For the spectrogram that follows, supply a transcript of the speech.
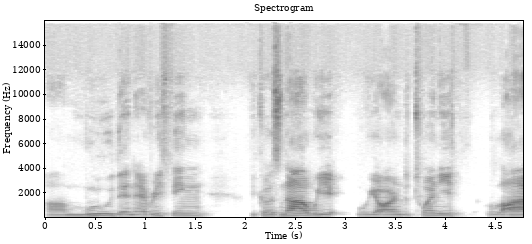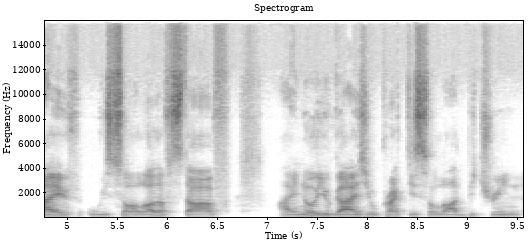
um, mood and everything. Because now we we are in the 20th live. We saw a lot of stuff. I know you guys, you practice a lot between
